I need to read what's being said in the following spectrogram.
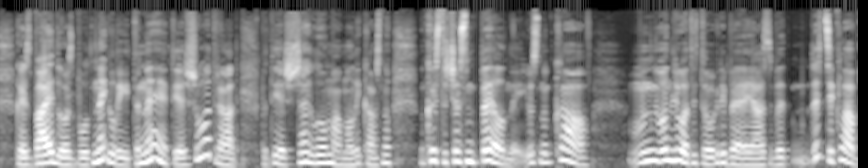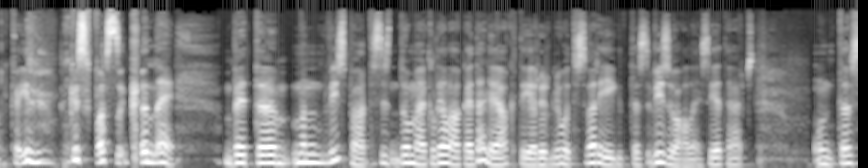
Ka es baidos būt neglīta. Nē, tieši otrādi. Pat tieši šai lomā man likās, nu, nu ka es taču esmu pelnījusi. Nu, kā? Man, man ļoti to gribējās, bet redz, cik labi, ka ir kas pasaka, ka nē. Bet um, man vispār, tas, es domāju, ka lielākajai daļai aktieru ir ļoti svarīgi tas vizuālais ietērps. Un tas,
